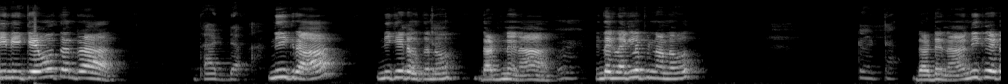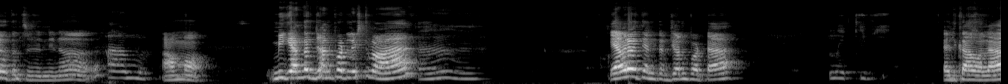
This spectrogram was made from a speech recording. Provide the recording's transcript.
నేను నీకేమవుతాను రా నీకురా? నీకేటవుతాను? దడ్డనేనా? ఇందాక నగిల పిన్న అన్నావు? దడ్డ. దడ్డేనా? నీకేటవుతాను చూడండి నేను? అమ్మ. మీకు అందరు జొన్న పొట్టలు ఇష్టమా ఎవరైతే తింటారు జొన్న పొట్ట? మట్టిది అది కావాలా?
